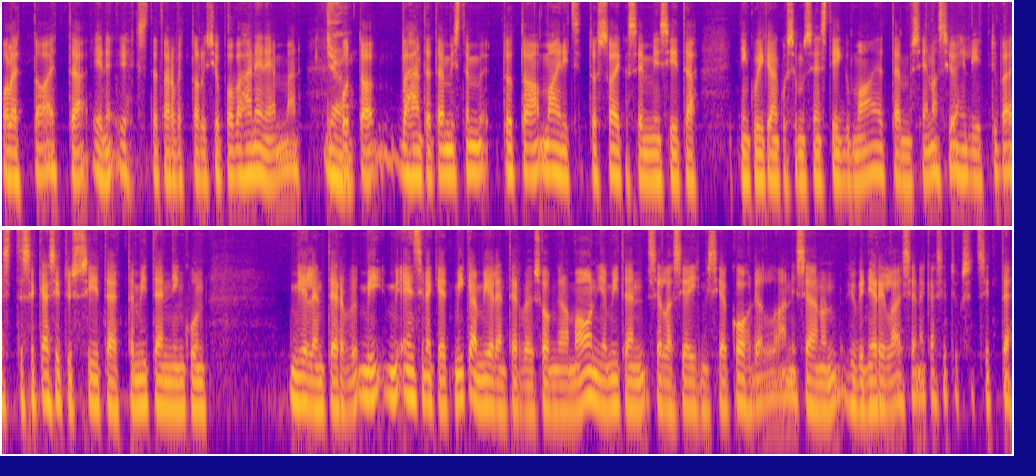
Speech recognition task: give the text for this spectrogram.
olettaa, että en, ehkä sitä tarvetta olisi jopa vähän enemmän. Joo. Mutta vähän tätä, mistä tota, mainitsit tuossa aikaisemmin siitä niin kuin ikään kuin semmoiseen stigmaan ja tämmöiseen asioihin liittyvää. Sitten se käsitys siitä, että miten niin kuin mielenterve- mi, ensinnäkin, että mikä mielenterveysongelma on ja miten sellaisia ihmisiä kohdellaan, niin sehän on hyvin erilaisia ne käsitykset sitten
